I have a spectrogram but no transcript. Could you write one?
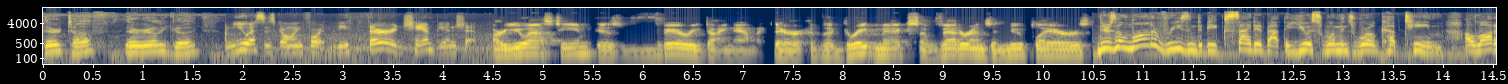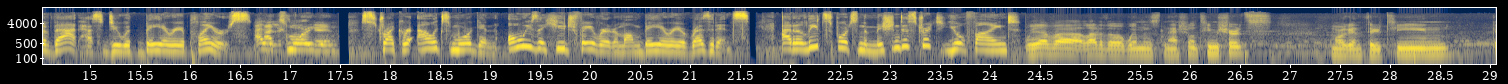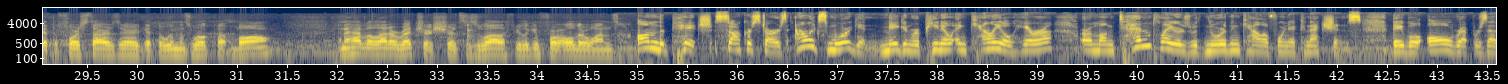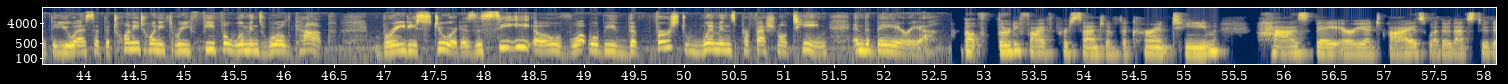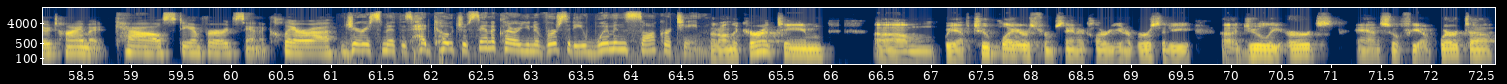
They're tough. They're really good. U.S. is going for the third championship. Our U.S. team is very dynamic. They're the great mix of veterans and new players. There's a lot of reason to be excited about the U.S. Women's World Cup team. A lot of that has to do with Bay Area players. Alex Morgan. Striker Alex Morgan, always a huge favorite among Bay Area residents. At Elite Sports in the Mission District, you'll find We have uh, a lot of the women's national team shirts. Morgan 13, got the four stars there, got the Women's World Cup ball. And I have a lot of retro shirts as well if you're looking for older ones. On the pitch, soccer stars Alex Morgan, Megan Rapinoe, and Kelly O'Hara are among 10 players with Northern California connections. They will all represent the U.S. at the 2023 FIFA Women's World Cup. Brady Stewart is the CEO of what will be the first women's professional team in the Bay Area. About 35% of the current team has Bay Area ties, whether that's through their time at Cal, Stanford, Santa Clara. Jerry Smith is head coach of Santa Clara University women's soccer team. But on the current team, um, we have two players from Santa Clara University, uh, Julie Ertz and Sofia Huerta.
